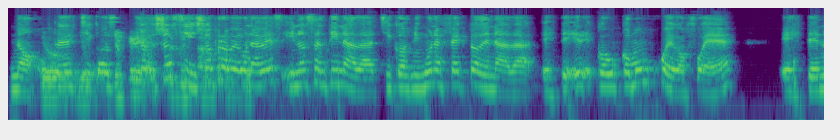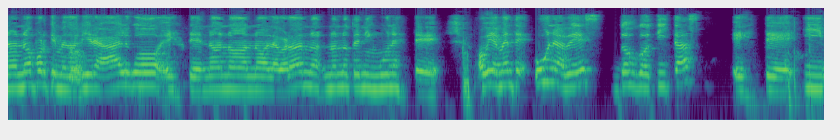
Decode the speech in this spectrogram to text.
No, ustedes chicos, yo, sí, yo probé una vez y no sentí nada, chicos, ningún efecto de nada. Este, como un juego fue, ¿eh? Este, no, no porque me doliera algo, este, no, no, no, la verdad no, no noté ningún, este, obviamente una vez, dos gotitas, este, y,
